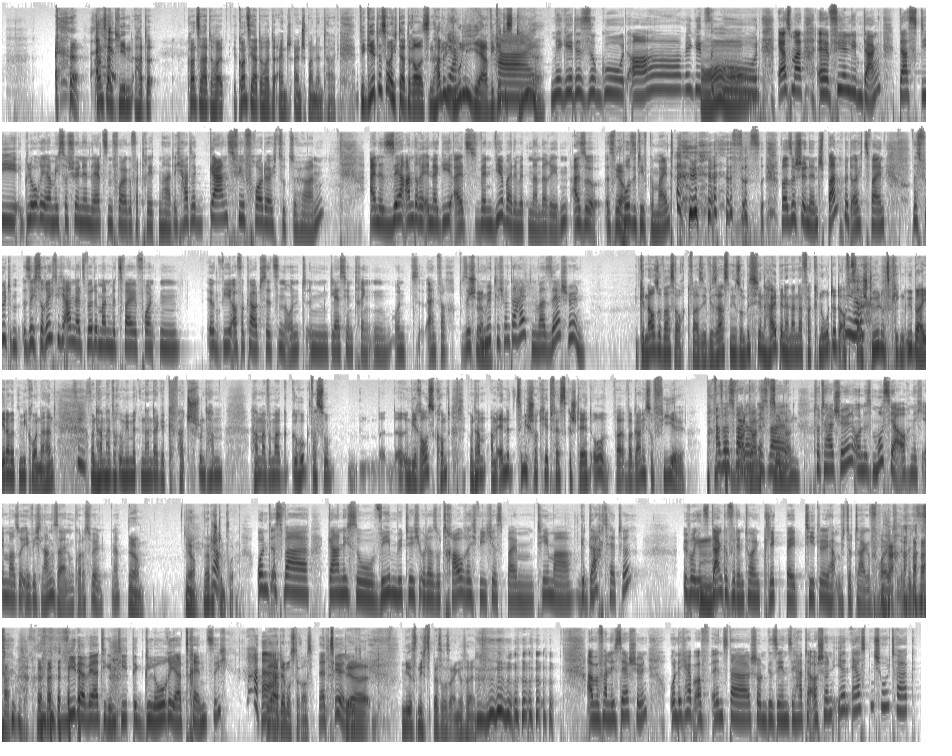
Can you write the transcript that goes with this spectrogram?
Konstantin hatte. Konzi hatte, heut, Konzi hatte heute einen, einen spannenden Tag. Wie geht es euch da draußen? Hallo Ja. Julia, wie geht es Hi, dir? Mir geht es so gut. Oh, mir geht es Oh. so gut. Erstmal äh, vielen lieben Dank, dass die Gloria mich so schön in der letzten Folge vertreten hat. Ich hatte ganz viel Freude, euch zuzuhören. Eine sehr andere Energie, als wenn wir beide miteinander reden. Also, ist Ja. positiv gemeint. Es war so schön entspannt mit euch zweien. Das fühlt sich so richtig an, als würde man mit zwei Freunden irgendwie auf der Couch sitzen und ein Gläschen trinken und einfach sich Schön. gemütlich unterhalten. War sehr schön. Genauso war es auch quasi. Wir saßen hier so ein bisschen halb ineinander verknotet auf Ja. zwei Stühlen uns gegenüber, jeder mit dem Mikro in der Hand und haben einfach irgendwie miteinander gequatscht und haben, haben einfach mal geguckt, was so irgendwie rauskommt und haben am Ende ziemlich schockiert festgestellt, oh, war, war gar nicht so viel. Aber es war, gar doch- nicht es war so lang. total schön und es muss ja auch nicht immer so ewig lang sein, um Gottes Willen. Ne? Ja. Ja, ja, das Ja. stimmt voll. Und es war gar nicht so wehmütig oder so traurig, wie ich es beim Thema gedacht hätte. Übrigens, Mhm. danke für den tollen Clickbait-Titel. Ich habe mich total gefreut über diesen widerwärtigen Titel. Gloria trennt sich. Ja, der musste raus. Natürlich. Der, mir ist nichts Besseres eingefallen. Aber fand ich sehr schön. Und ich habe auf Insta schon gesehen, sie hatte auch schon ihren ersten Schultag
